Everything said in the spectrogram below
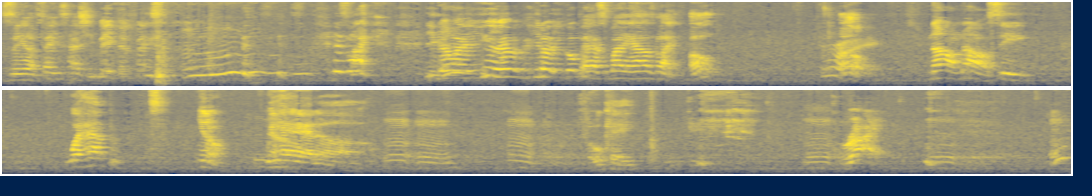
See her face? How she made that face? Mm. it's like you go in, you ever, you know you go past somebody's house like oh Right. no no see what happened you know we had uh Mm-mm. Mm-mm. okay Mm-mm. right Mm-mm.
